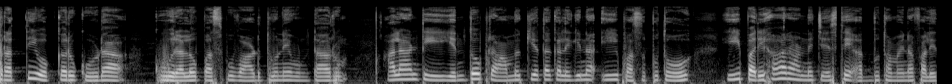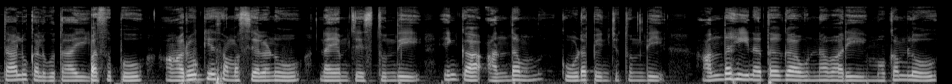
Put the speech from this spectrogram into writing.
ప్రతి ఒక్కరు కూడా కూరలో పసుపు వాడుతూనే ఉంటారు. అలాంటి ఎంతో ప్రాముఖ్యత కలిగిన ఈ పసుపుతో ఈ పరిహారాన్ని చేస్తే అద్భుతమైన ఫలితాలు కలుగుతాయి. పసుపు ఆరోగ్య సమస్యలను నయం చేస్తుంది. ఇంకా అందం కూడా పెంచుతుంది. అందహీనతగా ఉన్నవారి ముఖంలో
